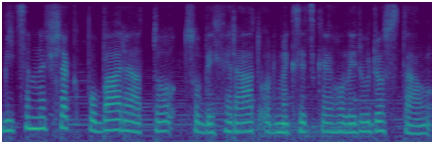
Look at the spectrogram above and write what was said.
Více mne však pobádá to, co bych rád od mexického lidu dostal.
